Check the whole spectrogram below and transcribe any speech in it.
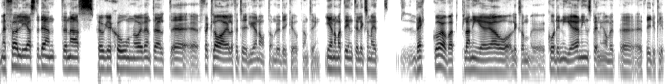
men följa studenternas progression och eventuellt eh, förklara eller förtydliga något om det dyker upp någonting. Genom att det inte liksom är ett veckor av att planera och liksom, eh, koordinera en inspelning av ett, eh, ett videoklipp.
